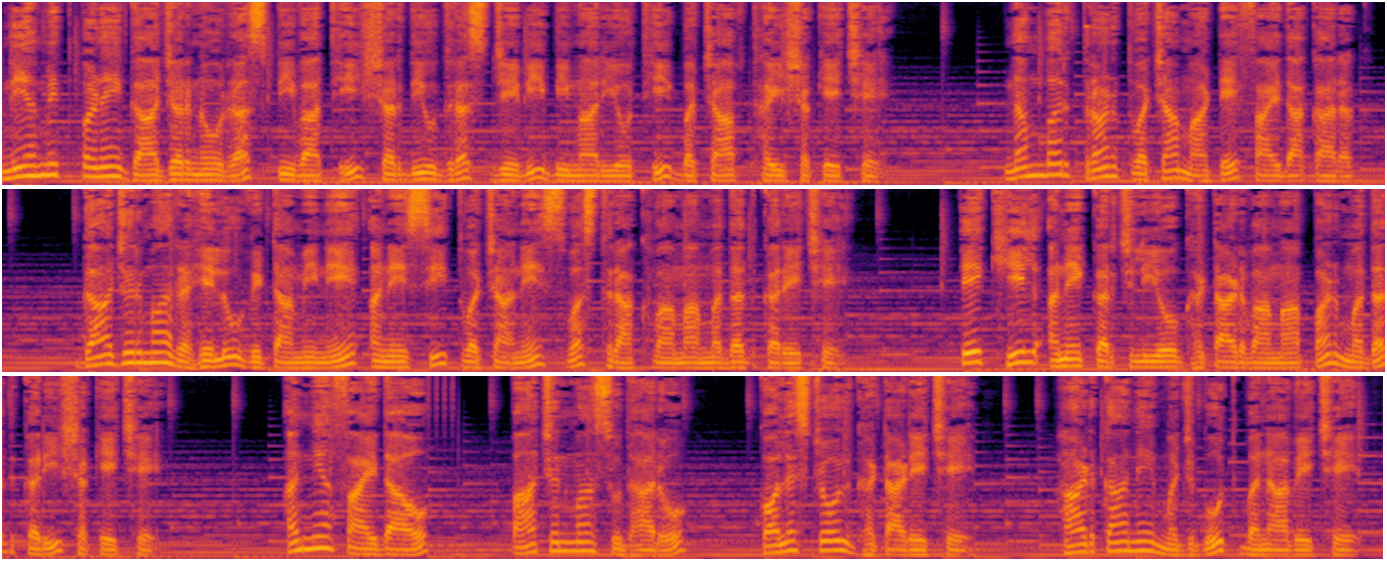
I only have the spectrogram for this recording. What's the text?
નિયમિતપણે ગાજરનો રસ પીવાથી શરદી ઉધરસ જેવી બીમારીઓથી બચાવ થઈ શકે છે. નંબર ત્રણ, ત્વચા માટે ફાયદાકારક. ગાજરમાં રહેલું વિટામિન એ અને સી ત્વચાને સ્વસ્થ રાખવામાં મદદ કરે છે. તે ખીલ અને કરચલીઓ ઘટાડવામાં પણ મદદ કરી શકે છે. અન્ય ફાયદાઓ, પાચનમાં સુધારો, કોલેસ્ટ્રોલ ઘટાડે છે, હાડકાને મજબૂત બનાવે છે.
